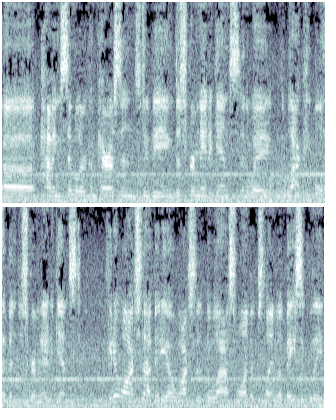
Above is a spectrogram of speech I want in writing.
uh, having similar comparisons to being discriminated against in the way the black people have been discriminated against. If you didn't watch that video, watch the, the last one to explain. But basically,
